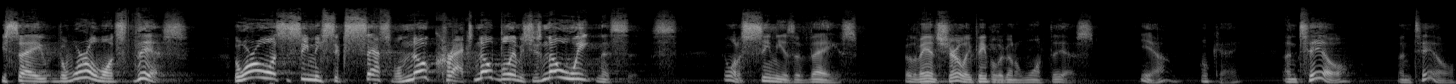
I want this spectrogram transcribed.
You say the world wants this. The world wants to see me successful, no cracks, no blemishes, no weaknesses. They want to see me as a vase. Brother Van, surely people are going to want this. Yeah, okay. Until, until,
